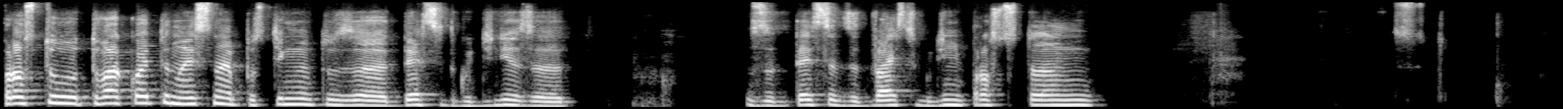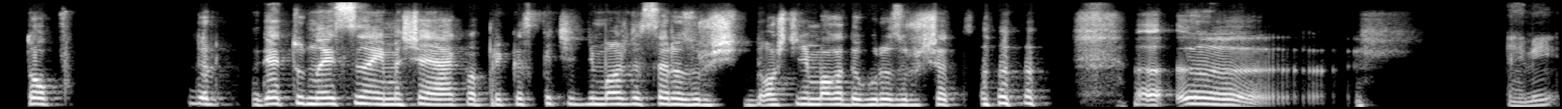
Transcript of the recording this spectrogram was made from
просто това, което наистина е постигнато за 10 години, за, за 10, за 20 години, просто то, толкова дето наистина имаше някаква приказка, че не може да се разруши, още не могат да го разрушат. Еми,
